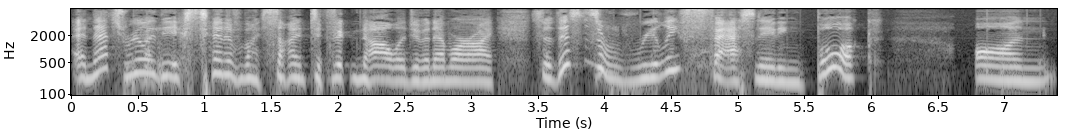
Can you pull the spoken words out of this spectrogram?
And that's really the extent of my scientific knowledge of an MRI. So this is a really fascinating book on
